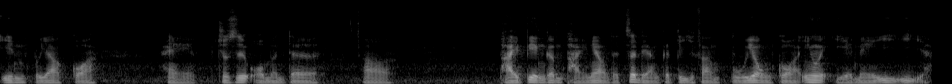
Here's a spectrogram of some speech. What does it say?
阴不要刮，嘿，就是我们的啊排便跟排尿的这两个地方不用刮，因为也没意义啊，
